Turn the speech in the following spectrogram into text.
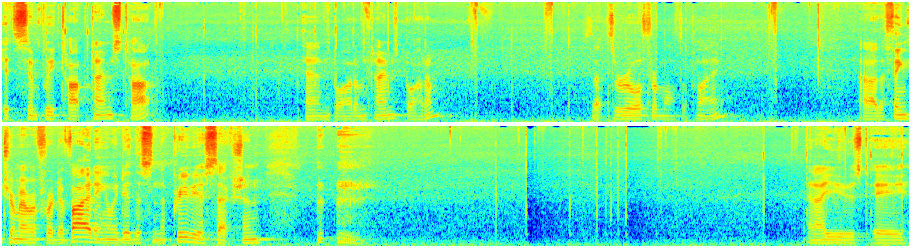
it's simply top times top and bottom times bottom. So that's the rule for multiplying. Uh, the thing to remember for dividing, and we did this in the previous section, and I used a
